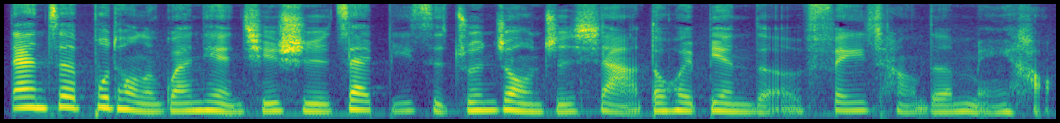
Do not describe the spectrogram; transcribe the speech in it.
但这不同的观点，其实在彼此尊重之下，都会变得非常的美好。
